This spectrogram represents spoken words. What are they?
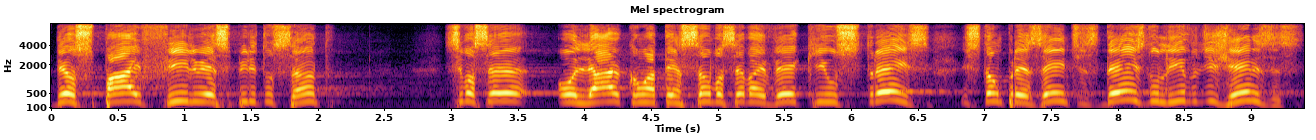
Deus Pai, Filho e Espírito Santo. Se você olhar com atenção, você vai ver que os três estão presentes desde o livro de Gênesis.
